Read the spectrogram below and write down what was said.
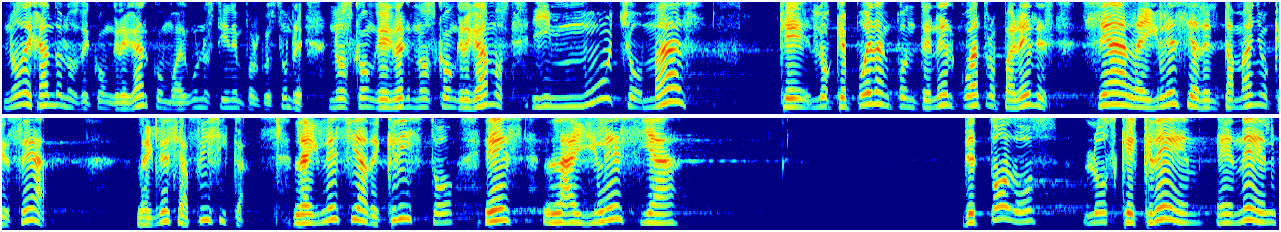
no dejándonos de congregar como algunos tienen por costumbre, nos, congregamos y mucho más que lo que puedan contener cuatro paredes sea la iglesia del tamaño que sea, la iglesia física. La iglesia de Cristo es la iglesia de todos los que creen en Él.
